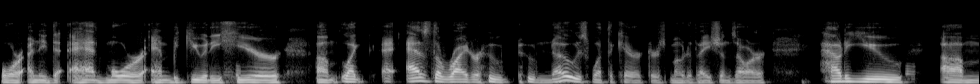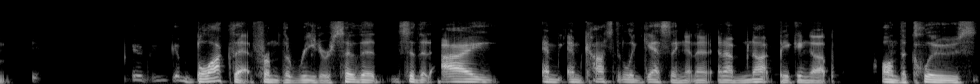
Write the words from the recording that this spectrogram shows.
or i need to add more ambiguity here? Um like as the writer who who knows what the character's motivations are how do you um block that from the reader so that so that i am am constantly guessing and, I- and i'm not picking up on the clues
